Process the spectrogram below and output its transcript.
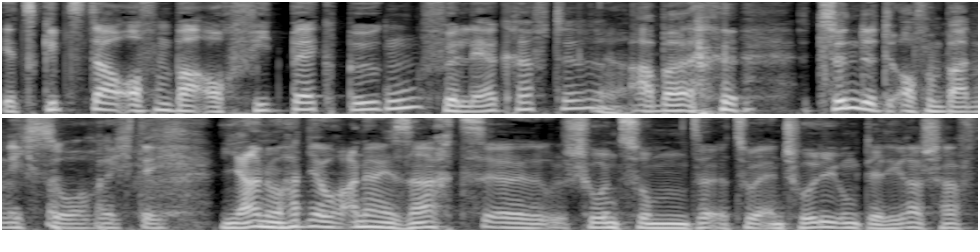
Jetzt gibt's da offenbar auch Feedbackbögen für Lehrkräfte, ja. aber zündet offenbar nicht so richtig. Ja, nun hat ja auch Anna gesagt, äh, schon zum, zur Entschuldigung der Lehrerschaft,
